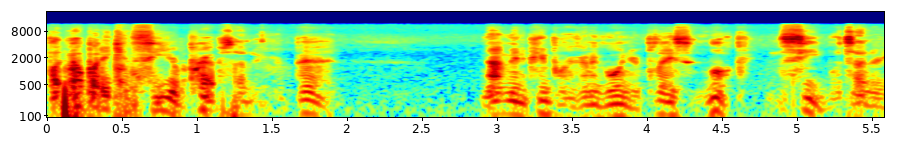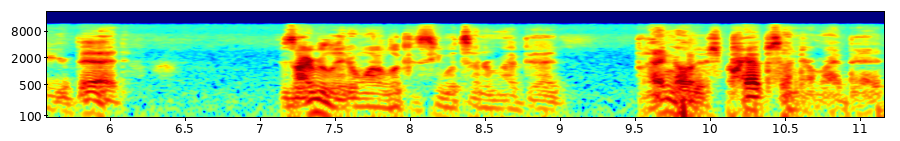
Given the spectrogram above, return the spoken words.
But nobody can see your preps under your bed. Not many people are going to go in your place and look and see what's under your bed. Because I really don't want to look and see what's under my bed. But I know there's preps under my bed.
